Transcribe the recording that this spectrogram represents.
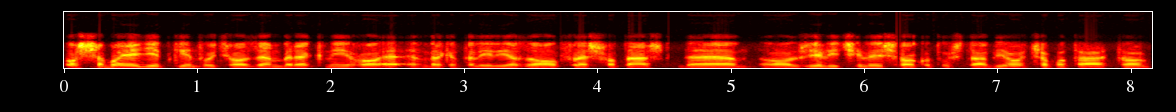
Az se baj egyébként, hogyha az emberek néha e, embereket eléri ez a flash hatás, de a Zséli Csille és alkotóstábja a csapat által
